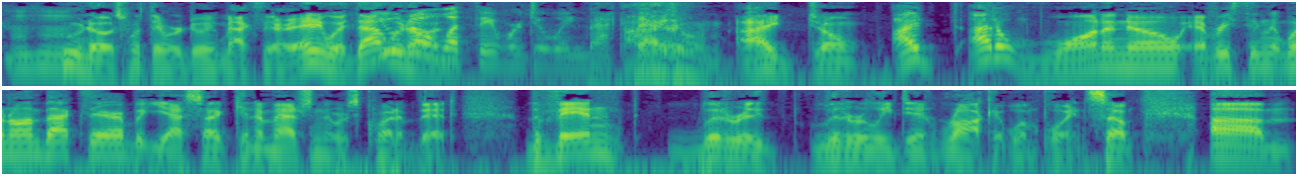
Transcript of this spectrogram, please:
Who knows what they were doing back there? Anyway, that you went know on. what they were doing back there. I don't. I don't. I. I don't want to know everything that went on back there. But yes, I can imagine there was quite a bit. The van literally, literally did rock at one point. So, um,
